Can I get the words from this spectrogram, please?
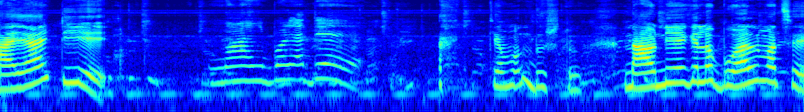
I I T A. কেমন দুষ্ট। নাও নিয়ে গেল বোয়াল মাছে।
